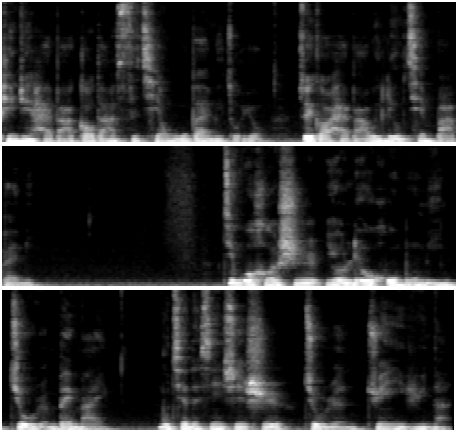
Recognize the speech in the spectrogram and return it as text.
平均海拔高达四千五百米左右，最高海拔为六千八百米。经过核实，有六户牧民，九人被埋。目前的信息是九人均已遇难。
